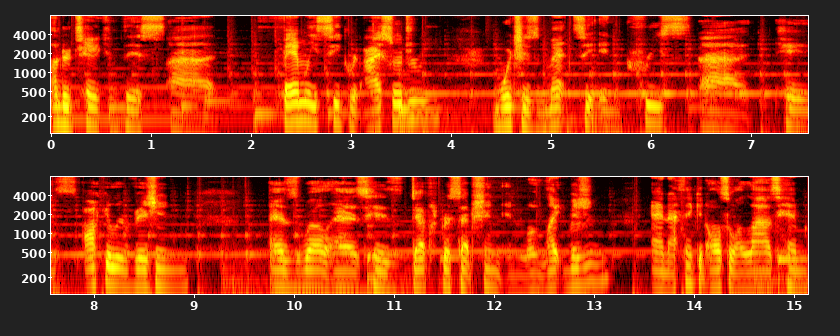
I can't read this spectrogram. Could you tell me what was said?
undertake this uh, family secret eye surgery, which is meant to increase uh, his ocular vision as well as his depth perception and low light vision. And I think it also allows him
